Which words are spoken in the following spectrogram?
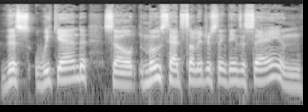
this weekend. So Moose had some interesting things to say, and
